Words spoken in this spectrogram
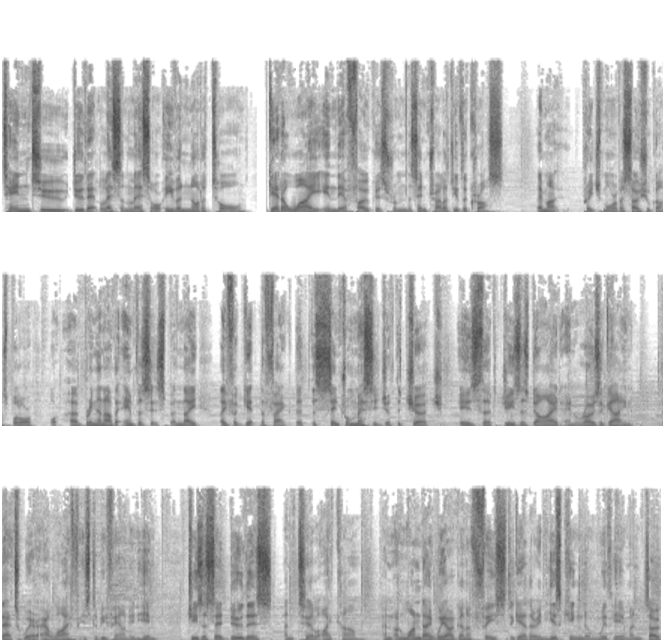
tend to do that less and less or even not at all get away in their focus from the centrality of the cross. They might preach more of a social gospel or, or uh, bring another emphasis, and they, they forget the fact that the central message of the church is that Jesus died and rose again. That's where our life is to be found in Him. Jesus said, Do this until I come. And on one day we are going to feast together in His kingdom with Him. And so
